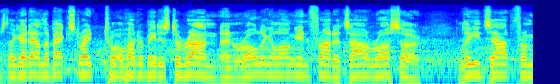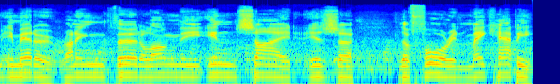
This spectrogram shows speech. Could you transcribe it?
As they go down the back straight, 1200 metres to run, and rolling along in front, it's R. Rosso. Leads out from Imeru. Running third along the inside is uh, the four in Make Happy.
